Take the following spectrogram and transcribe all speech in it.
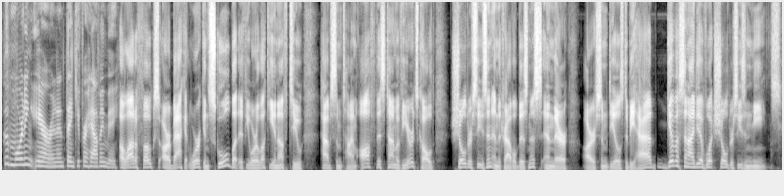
Good morning, Aaron, and thank you for having me. A lot of folks are back at work and school, but if you are lucky enough to have some time off this time of year, it's called shoulder season in the travel business, and there are some deals to be had. Give us an idea of what shoulder season means.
